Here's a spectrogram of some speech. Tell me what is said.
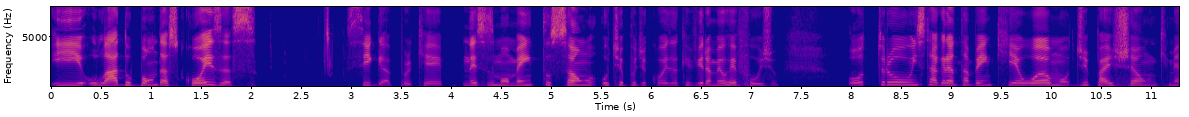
e o lado bom das coisas, siga, porque nesses momentos são o tipo de coisa que vira meu refúgio. Outro Instagram também que eu amo de paixão, que me,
